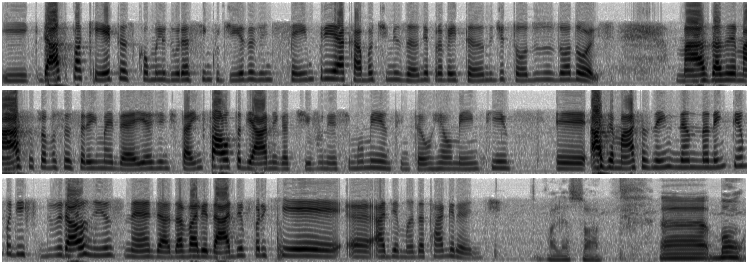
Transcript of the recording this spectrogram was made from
E das plaquetas, como ele dura cinco dias, a gente sempre acaba otimizando e aproveitando de todos os doadores. Mas das hemácias, para vocês terem uma ideia, a gente está em falta de A negativo nesse momento. Então, realmente é, as hemácias nem, nem, nem tempo de durar os dias né, da, da validade, porque é, a demanda está grande. Olha só. Uh, bom,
